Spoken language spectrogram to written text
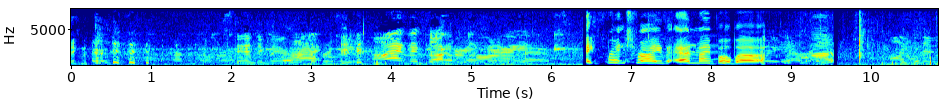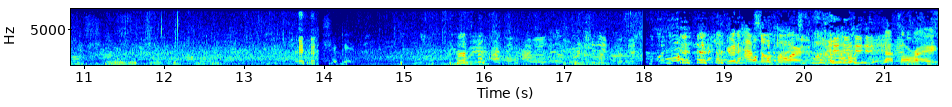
Standing there. Standing there. I've been suffering, alright. my french fries and my boba. Chicken. You're gonna have no more. That's all right.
